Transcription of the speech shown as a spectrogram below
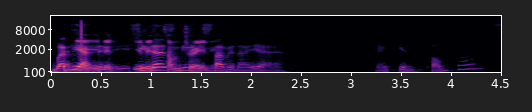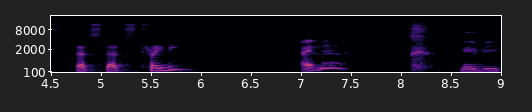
But Yeah, yeah, you need- eh, she you need does some need training. stamina. Yeah, making pom poms. That's that's training. Kinda. Maybe.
